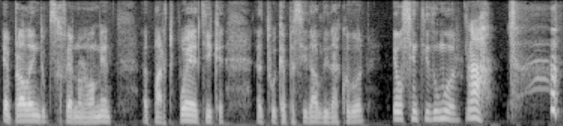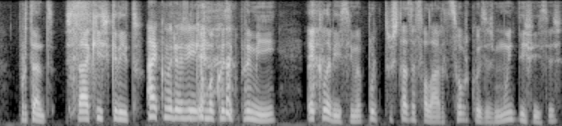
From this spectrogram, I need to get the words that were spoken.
é, para além do que se refere normalmente, a parte poética, a tua capacidade de lidar com a dor, é o sentido do humor. Ah! Portanto, está aqui escrito. Ai, que maravilha! Que é uma coisa que para mim é claríssima, porque tu estás a falar sobre coisas muito difíceis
